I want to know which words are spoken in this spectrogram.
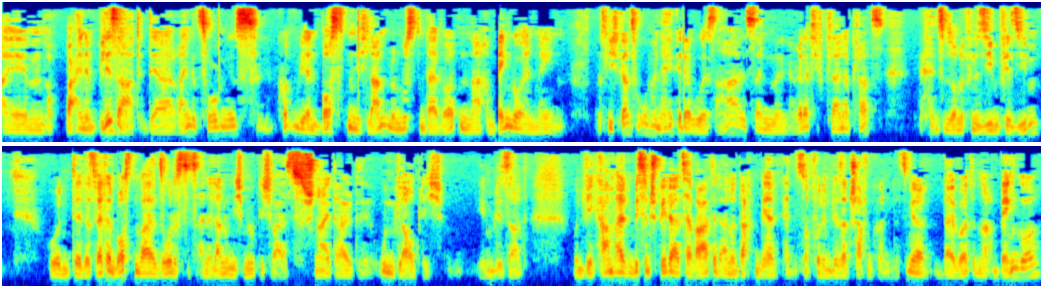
ähm, bei einem Blizzard, der reingezogen ist, konnten wir in Boston nicht landen und mussten diverten nach Bangor in Maine. Das liegt ganz oben in der Ecke der USA, ist ein relativ kleiner Platz, insbesondere für eine 747. Und äh, das Wetter in Boston war halt so, dass das eine Landung nicht möglich war. Es schneit halt äh, unglaublich, eben Blizzard. Und wir kamen halt ein bisschen später als erwartet an und dachten, wir hätten es noch vor dem Blizzard schaffen können. Jetzt sind wir diverted nach Bangor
